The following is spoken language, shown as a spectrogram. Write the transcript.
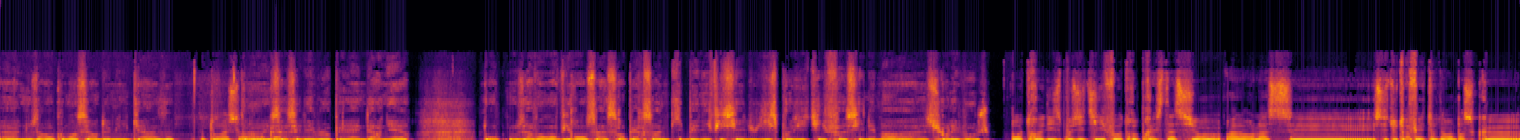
Euh, Nous avons commencé en 2015. C'est tout récent. Euh, et ça s'est développé l'année dernière. Donc nous avons environ 500 personnes qui bénéficient du dispositif cinéma euh, sur les Vosges. Autre dispositif, autre prestation. Alors là, c'est tout à fait étonnant parce que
